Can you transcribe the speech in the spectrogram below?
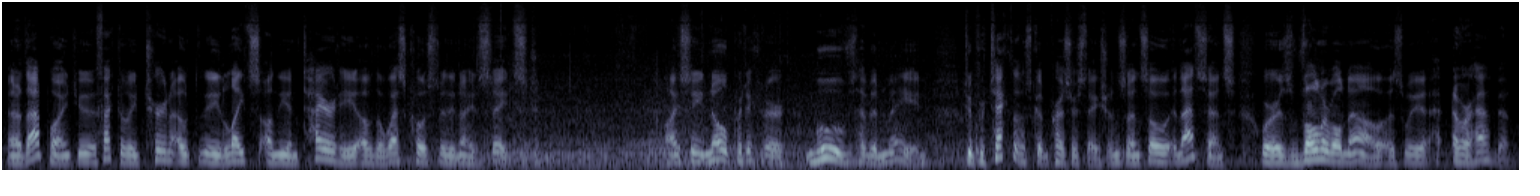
and at that point, you effectively turn out the lights on the entirety of the west coast of the United States. I see no particular moves have been made to protect those compressor stations, and so in that sense, we're as vulnerable now as we ever have been.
